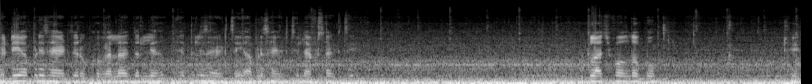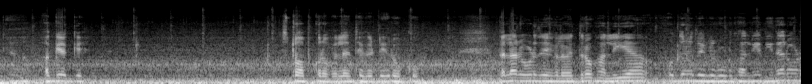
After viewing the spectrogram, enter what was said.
ਗੱਡੀ ਆਪਣੀ ਸਾਈਡ ਤੇ ਰੁਕੋ ਪਹਿਲਾਂ, ਇਧਰਲੇ, ਇਧਰਲੀ ਸਾਈਡ ਤੇ, ਆਪਣੀ ਸਾਈਡ ਤੇ ਲੈਫਟ ਸਾਈਡ ਤੇ। ਕਲਚ ਫੁੱਲ ਦੱਬੋ ਠੀਕ ਆ? ਅੱਗੇ ਅੱਗੇ। ਸਟਾਪ ਕਰੋ ਪਹਿਲਾਂ ਇੱਥੇ ਗੱਡੀ, ਰੋਕੋ। ਪਹਿਲਾਂ ਰੋਡ ਦੇਖ ਲਓ ਇਧਰੋਂ ਖਾਲੀ ਆ ਉਧਰੋਂ ਦੇਖ ਲਓ ਰੋਡ ਖਾਲੀ ਆ ਦੀਦਾ ਰੋਡ।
